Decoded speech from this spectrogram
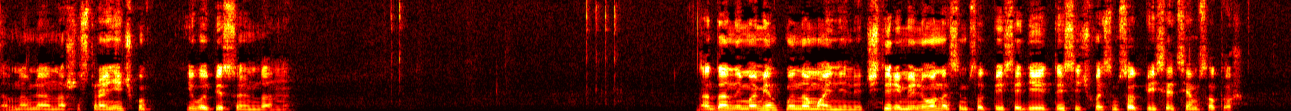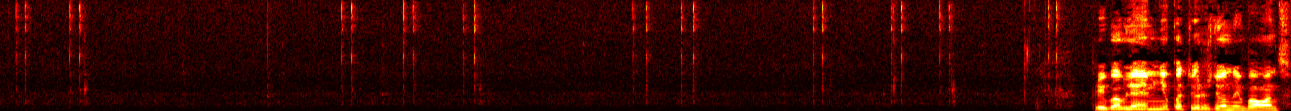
Обновляем нашу страничку и выписываем данные. На данный момент мы намайнили 4 миллиона 759 тысяч 857 сатош. Прибавляем неподтвержденный баланс.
